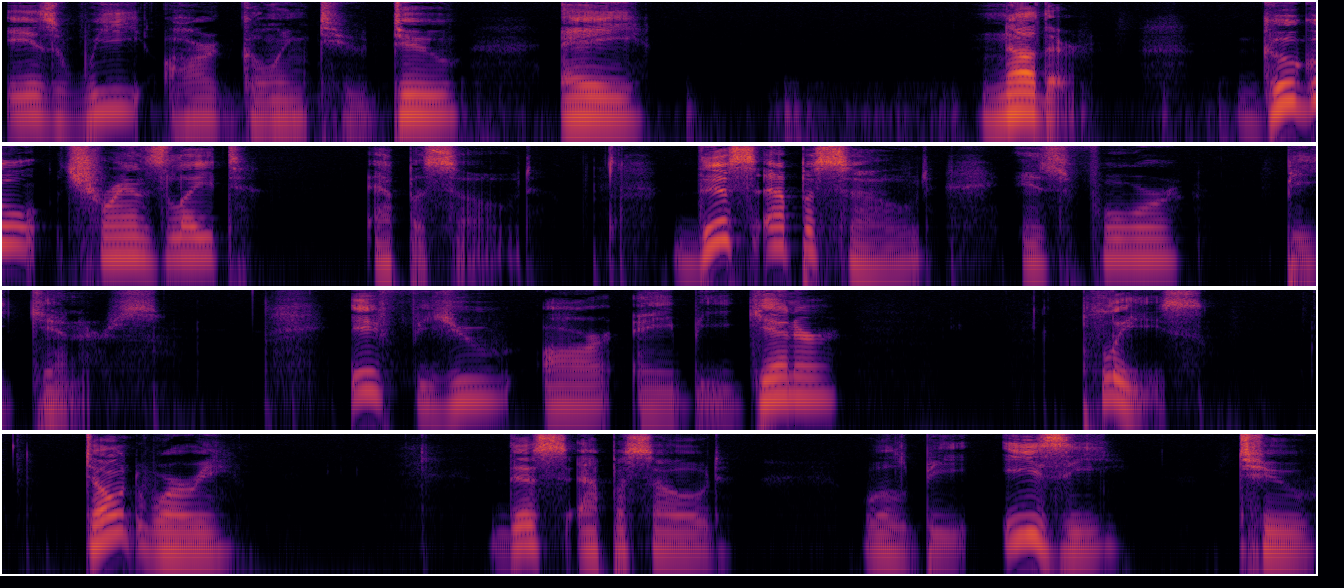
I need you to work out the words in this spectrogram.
is we are going to do a another Google Translate episode. This episode is for beginners. If you are a beginner, please don't worry. This episode will be easy to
